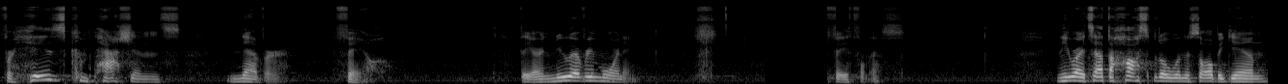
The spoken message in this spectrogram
for his compassions never fail. They are new every morning. Faithfulness. And he writes, At the hospital when this all began,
